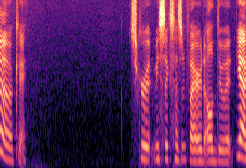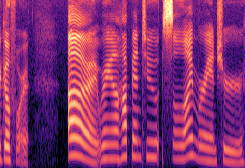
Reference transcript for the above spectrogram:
Oh, okay. Screw it, me six hasn't fired, I'll do it. Yeah, go for it. Alright, we're gonna hop into Slime Rancher.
